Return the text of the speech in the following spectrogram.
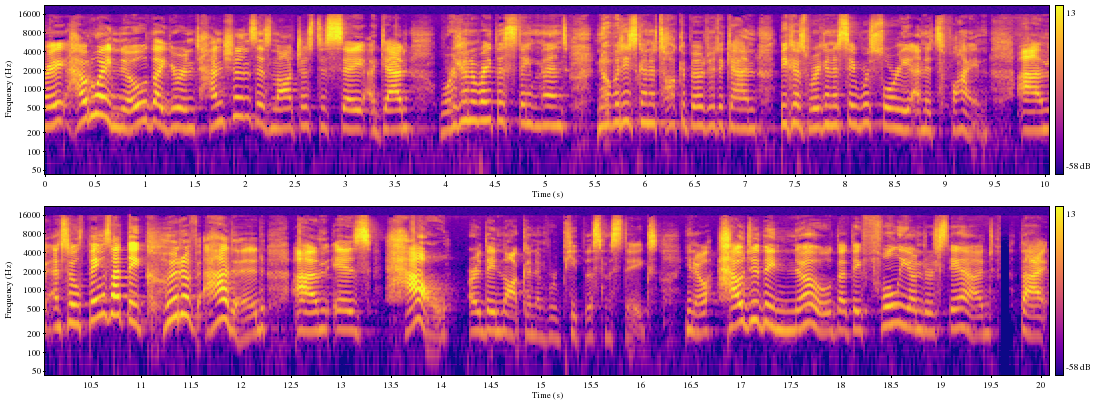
Right? How do I know that your intentions is not just to say, again, we're going to write this statement, nobody's going to talk about it again because we're going to say we're sorry and it's fine. Um, and so things that they could have added um, is how are they not going to repeat this mistakes? You know, how do they know that they fully understand that,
